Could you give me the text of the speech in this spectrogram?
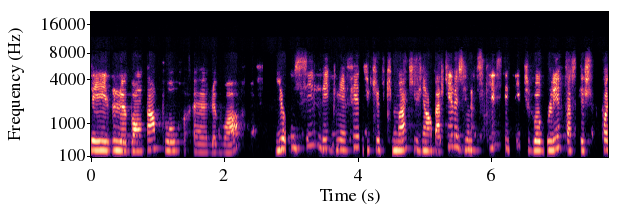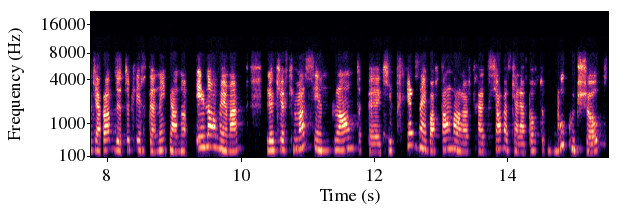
c'est le bon temps pour euh, le boire. Il y a aussi les bienfaits du curcuma qui vient embarquer. J'ai une petite liste ici que je vais vous lire parce que je ne suis pas capable de toutes les retenir. Il y en a énormément. Le curcuma, c'est une plante euh, qui est très importante dans leur tradition parce qu'elle apporte beaucoup de choses.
